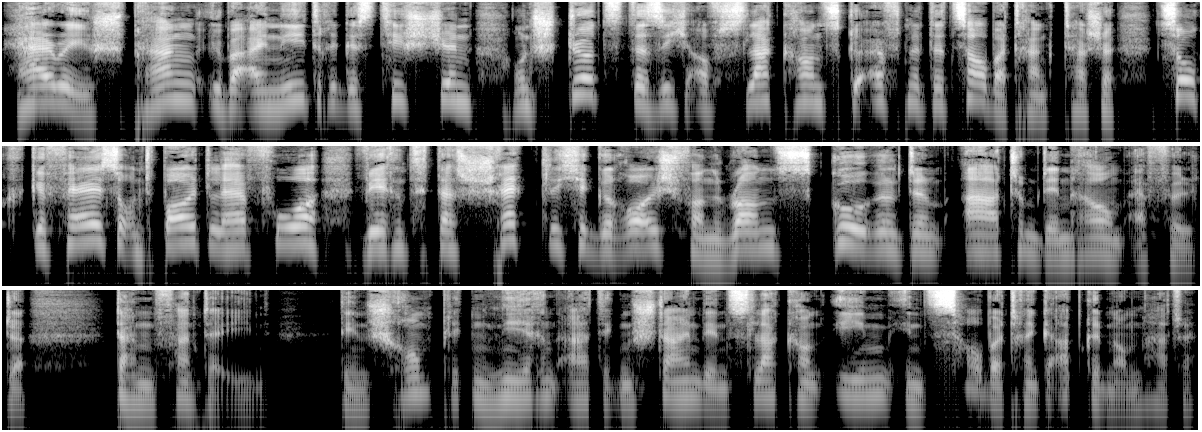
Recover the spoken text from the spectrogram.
Harry sprang über ein niedriges Tischchen und stürzte sich auf Slughorns geöffnete Zaubertranktasche, zog Gefäße und Beutel hervor, während das schreckliche Geräusch von Rons gurgelndem Atem den Raum erfüllte. Dann fand er ihn, den schrumpeligen, nierenartigen Stein, den Slughorn ihm in Zaubertränke abgenommen hatte.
